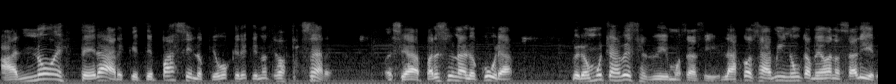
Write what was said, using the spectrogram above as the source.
a no esperar que te pase lo que vos crees que no te va a pasar. O sea, parece una locura, pero muchas veces vivimos así. Las cosas a mí nunca me van a salir.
